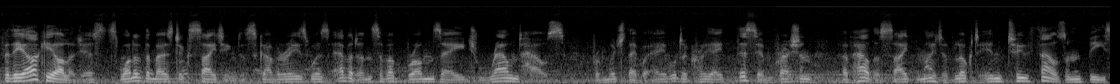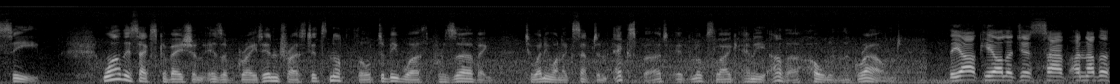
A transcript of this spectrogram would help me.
For the archaeologists, one of the most exciting discoveries was evidence of a Bronze Age roundhouse, from which they were able to create this impression of how the site might have looked in 2000 BC. While this excavation is of great interest, it's not thought to be worth preserving. To anyone except an expert, it looks like any other hole in the ground. The archaeologists have another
